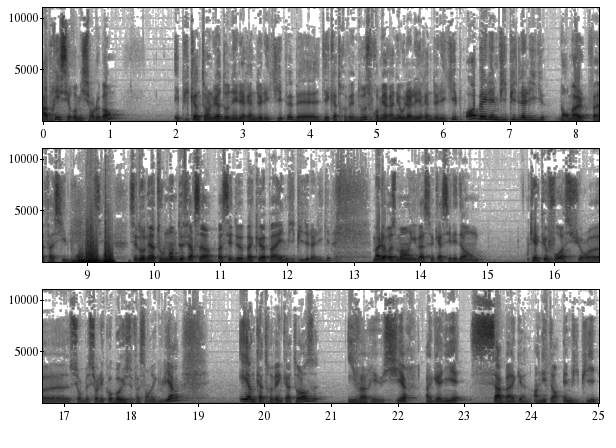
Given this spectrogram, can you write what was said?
Après, il s'est remis sur le banc. Et puis quand on lui a donné les rênes de l'équipe, eh ben, dès 92, première année où il a les rênes de l'équipe, oh ben il est MVP de la ligue. Normal, fa- facile. c'est- donné à tout le monde de faire ça, passer de backup à MVP de la ligue. Malheureusement, il va se casser les dents quelques fois euh, sur les Cowboys de façon régulière. Et en 94, il va réussir à gagner sa bague en étant MVP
